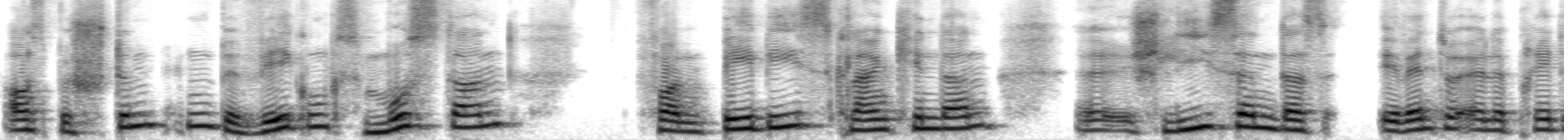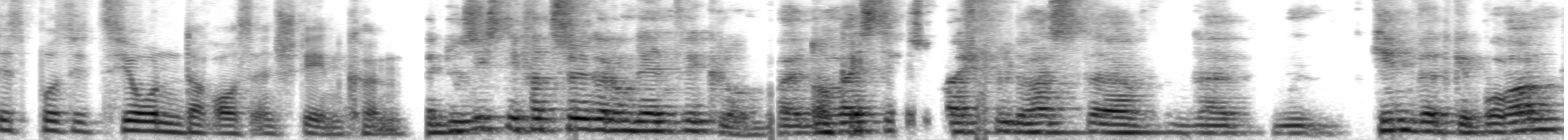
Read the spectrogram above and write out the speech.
aus bestimmten Bewegungsmustern von Babys, Kleinkindern äh, schließen, dass eventuelle Prädispositionen daraus entstehen können. Du siehst die Verzögerung der Entwicklung, weil du okay. weißt ja zum Beispiel, du hast, äh, ein Kind wird geboren,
